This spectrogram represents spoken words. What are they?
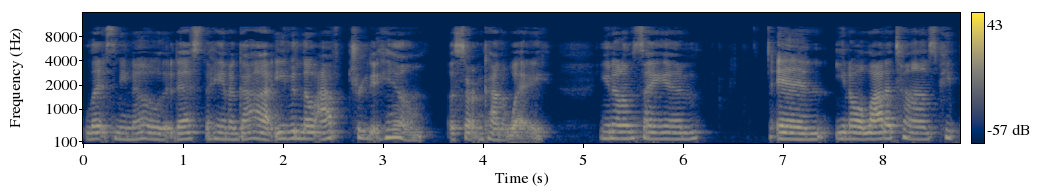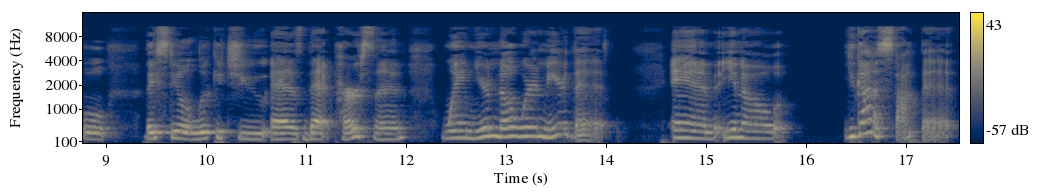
lets me know that that's the hand of God, even though I've treated him a certain kind of way. You know what I'm saying? And, you know, a lot of times people, they still look at you as that person when you're nowhere near that. And, you know, you got to stop that.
